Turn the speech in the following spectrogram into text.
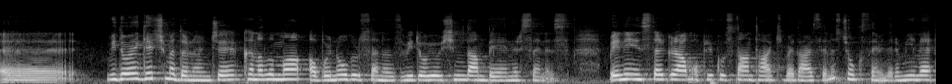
Eee Videoya geçmeden önce kanalıma abone olursanız, videoyu şimdiden beğenirseniz, beni Instagram opikus'tan takip ederseniz çok sevinirim. Yine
